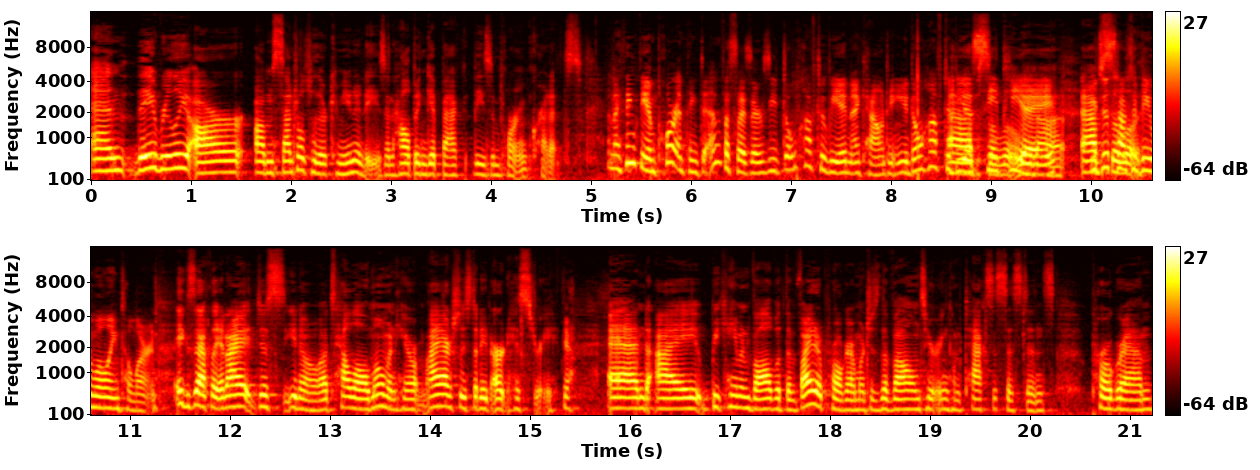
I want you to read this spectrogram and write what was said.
and they really are um, central to their communities and helping get back these important credits. And I think the important thing to emphasize there is you don't have to be an accountant, you don't have to be Absolutely a CPA, not. you just have to be willing to learn. Exactly, and I just, you know, a tell all moment here. I actually studied art history. Yeah. And I became involved with the VITA program, which is the Volunteer Income Tax Assistance program,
